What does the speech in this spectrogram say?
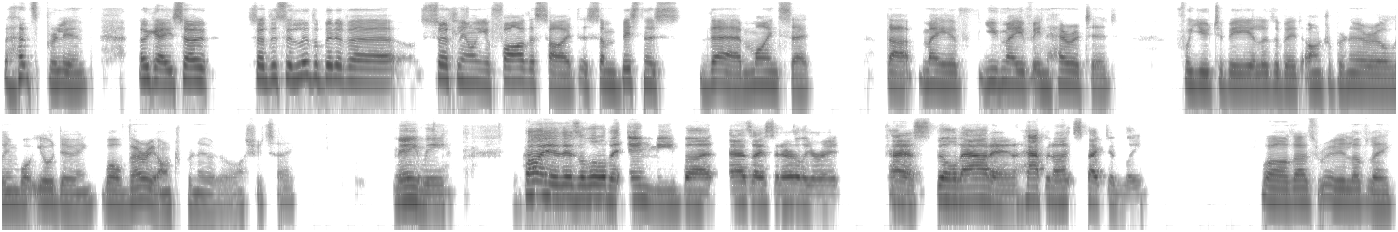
That's brilliant. Okay, so so there's a little bit of a certainly on your father's side, there's some business there mindset that may have you may have inherited for you to be a little bit entrepreneurial in what you're doing. Well, very entrepreneurial, I should say. Maybe. Probably is a little bit in me, but as I said earlier, it kind of spilled out and happened unexpectedly. Well, that's really lovely.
